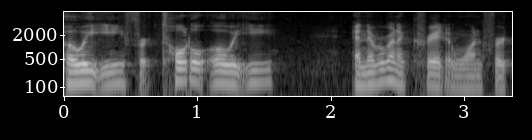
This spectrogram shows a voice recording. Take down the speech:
OEE for total OEE, and then we're going to create a one for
